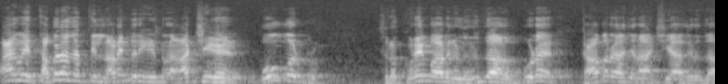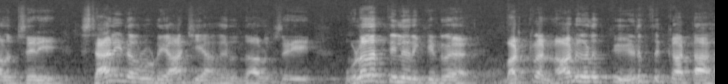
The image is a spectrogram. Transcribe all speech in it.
ஆகவே தமிழகத்தில் நடைபெறுகின்ற ஆட்சிகள் ஒவ்வொன்றும் சில குறைபாடுகள் இருந்தாலும் கூட காமராஜர் ஆட்சியாக இருந்தாலும் சரி ஸ்டாலின் அவருடைய ஆட்சியாக இருந்தாலும் சரி உலகத்தில் இருக்கின்ற மற்ற நாடுகளுக்கு எடுத்துக்காட்டாக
